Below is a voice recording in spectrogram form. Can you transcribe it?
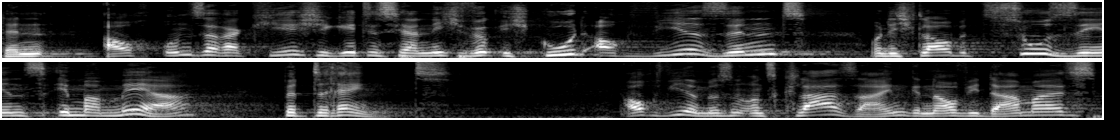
Denn auch unserer Kirche geht es ja nicht wirklich gut. Auch wir sind, und ich glaube zusehends immer mehr, bedrängt. Auch wir müssen uns klar sein, genau wie damals,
